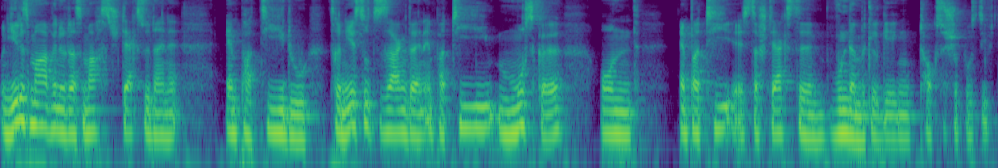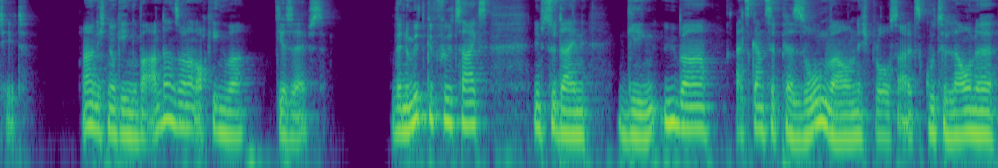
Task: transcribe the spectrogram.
Und jedes Mal, wenn du das machst, stärkst du deine Empathie, du trainierst sozusagen deinen Empathiemuskel und Empathie ist das stärkste Wundermittel gegen toxische Positivität. Ja, nicht nur gegenüber anderen, sondern auch gegenüber dir selbst. Wenn du Mitgefühl zeigst, nimmst du dein Gegenüber als ganze Person wahr und nicht bloß als gute Laune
